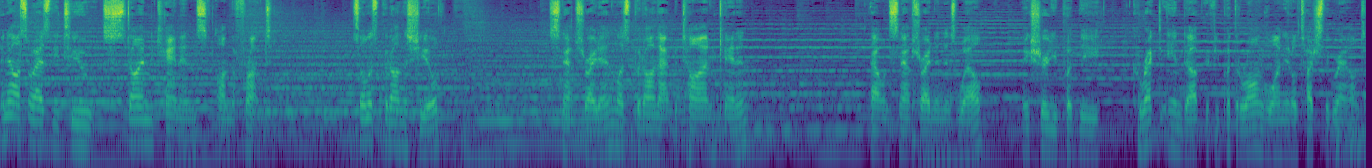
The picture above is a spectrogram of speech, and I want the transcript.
And it also has the two stun cannons on the front. So let's put on the shield. Snaps right in. Let's put on that baton cannon. That one snaps right in as well. Make sure you put the correct end up. If you put the wrong one, it'll touch the ground.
